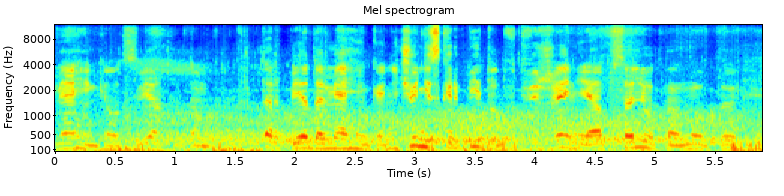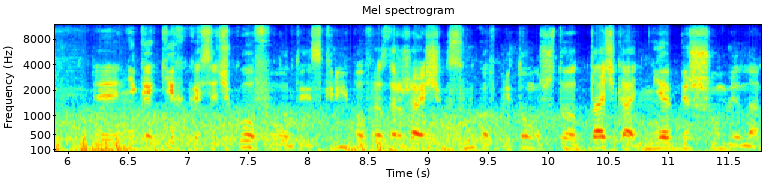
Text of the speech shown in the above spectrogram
мягенько вот сверху, там торпеда мягенькая, ничего не скрипит тут в движении абсолютно, ну, вот, э, никаких косячков вот, и скрипов, раздражающих звуков, при том, что тачка не обесшумлена.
